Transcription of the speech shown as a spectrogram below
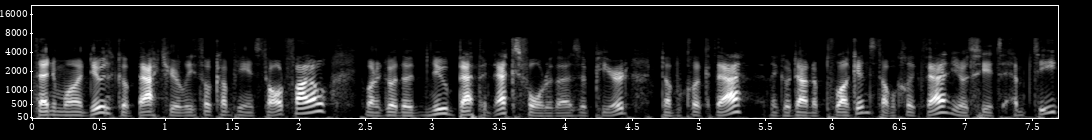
Then you want to do is go back to your lethal company installed file. You want to go to the new BepInEx folder that has appeared, double click that, and then go down to plugins, double click that. You'll see it's empty.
